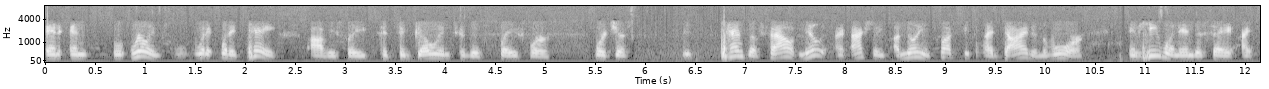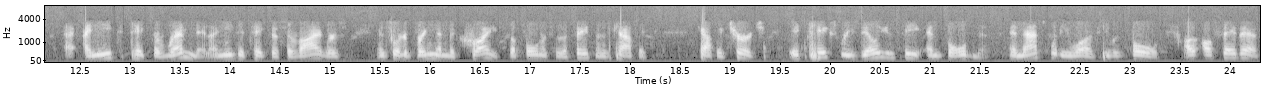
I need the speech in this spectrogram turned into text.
and and really, what it, what it takes obviously, to, to go into this place where where just tens of thousands, million, actually a million plus people had died in the war, and he went in to say, I, I need to take the remnant, I need to take the survivors, and sort of bring them to Christ, the fullness of the faith in the Catholic Catholic Church. It takes resiliency and boldness, and that's what he was. He was bold. I'll, I'll say this:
